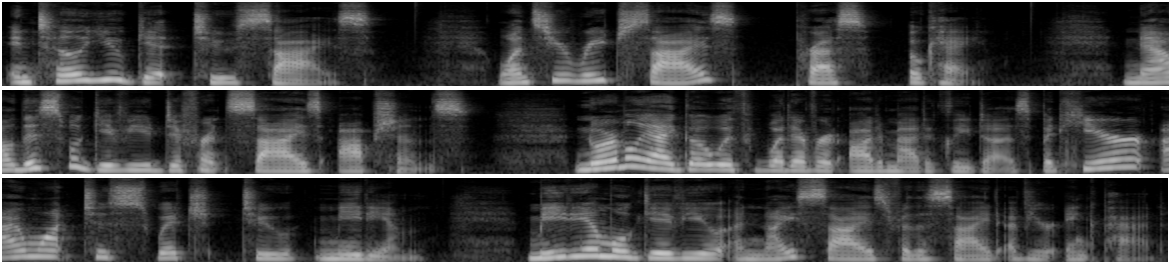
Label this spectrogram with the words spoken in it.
until you get to size. Once you reach size, press OK. Now this will give you different size options. Normally I go with whatever it automatically does, but here I want to switch to medium. Medium will give you a nice size for the side of your ink pad.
